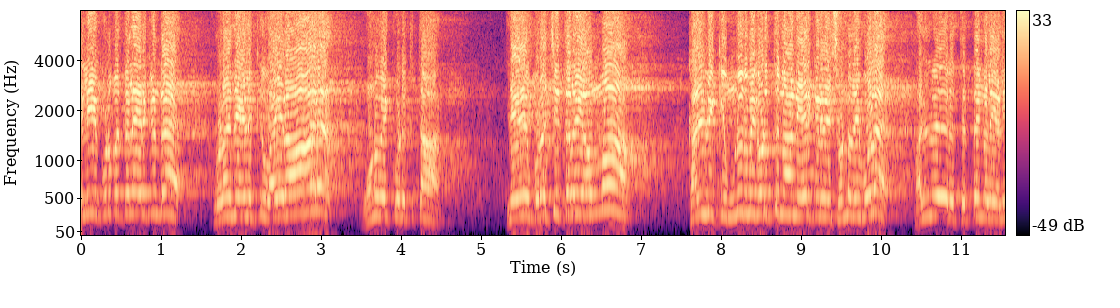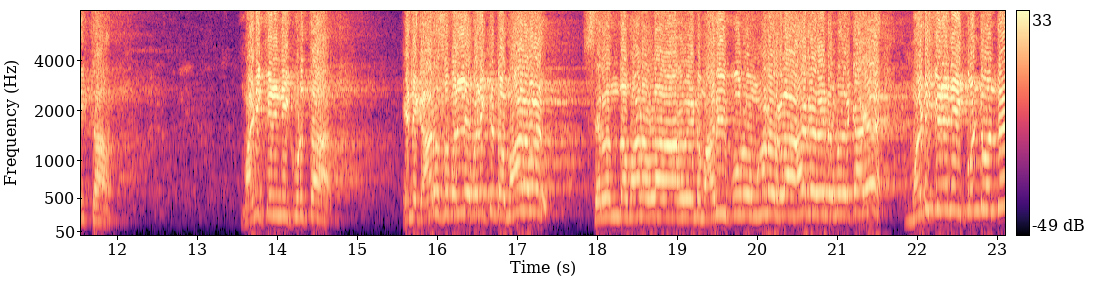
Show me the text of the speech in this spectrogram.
எளிய குடும்பத்திலே இருக்கின்ற குழந்தைகளுக்கு வயிறார உணவை கொடுத்தார். இதே புரட்சி தலைவி அம்மா கல்விக்கு முன்னுரிமை கொடுத்து நான் ஏற்கனவே சொன்னதை போல பல்வேறு திட்டங்களை அளித்தார். மடிக்கணினி கொடுத்தார். இன்னைக்கு அரசு பள்ளியில் படிக்கின்ற மாணவர்கள் சிறந்த மாணவர்களாக ஆக வேண்டும் அறிவுபூர்வ மாணவர்களாக ஆக வேண்டும் என்பதற்காக மடிக்கணினி கொண்டு வந்து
